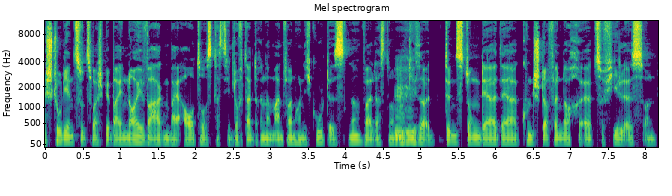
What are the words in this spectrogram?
Studien zu, zum Beispiel bei Neuwagen, bei Autos, dass die Luft da drin am Anfang noch nicht gut ist, ne? weil das nur mhm. noch diese Dünstung der, der Kunststoffe noch äh, zu viel ist. Und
